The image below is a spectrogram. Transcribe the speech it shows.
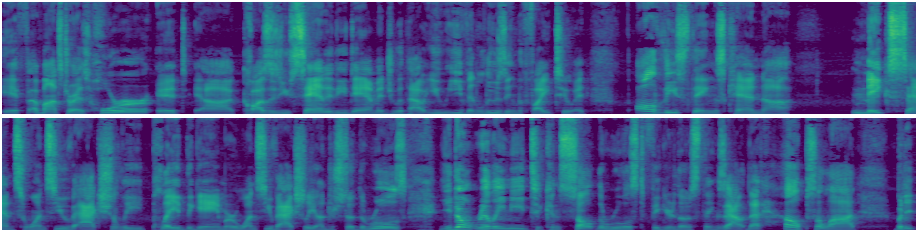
if a monster has horror, it uh, causes you sanity damage without you even losing the fight to it. All of these things can. Uh, makes sense once you've actually played the game or once you've actually understood the rules. You don't really need to consult the rules to figure those things out. That helps a lot, but it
